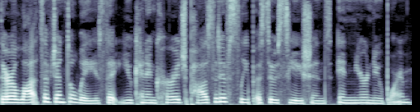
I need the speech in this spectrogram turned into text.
There are lots of gentle ways that you can encourage positive sleep associations in your newborn.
